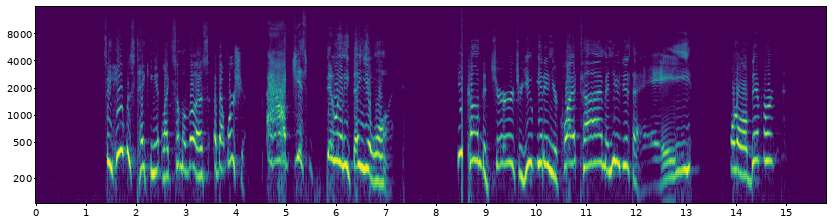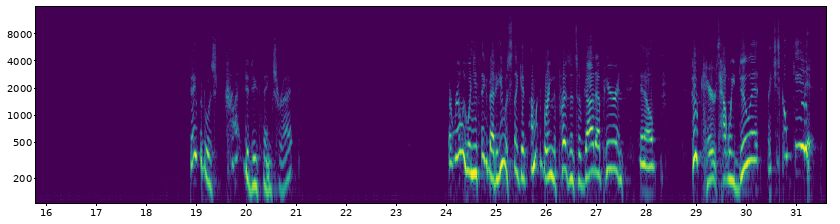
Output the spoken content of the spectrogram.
See, he was taking it like some of us about worship. Ah, just do anything you want. You come to church or you get in your quiet time and you just, hey, we're all different. David was trying to do things right. But really, when you think about it, he was thinking, I'm going to bring the presence of God up here, and, you know, who cares how we do it? Let's just go get it.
